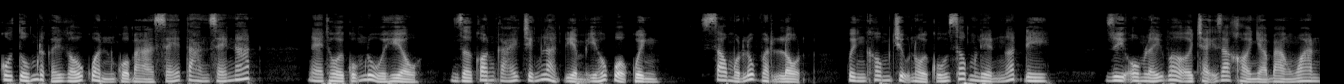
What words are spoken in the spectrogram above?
Cô túm được cái gấu quần của bà xé tan xé nát. Nghe thôi cũng đủ hiểu, Giờ con cái chính là điểm yếu của Quỳnh. Sau một lúc vật lộn, Quỳnh không chịu nổi cú sốc liền ngất đi. Duy ôm lấy vợ chạy ra khỏi nhà bà ngoan.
